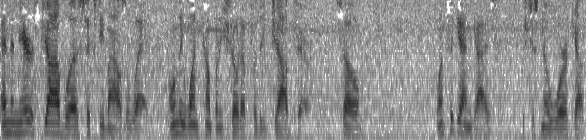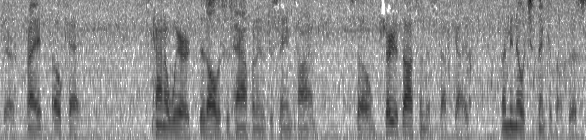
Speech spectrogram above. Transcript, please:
and the nearest job was 60 miles away. Only one company showed up for the job fair. So, once again, guys, there's just no work out there, right? Okay. It's kind of weird that all this is happening at the same time. So, share your thoughts on this stuff, guys. Let me know what you think about this.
